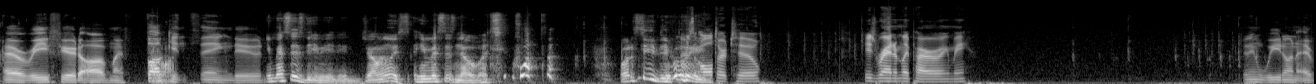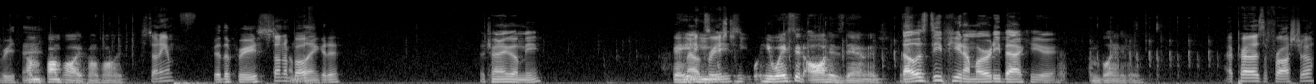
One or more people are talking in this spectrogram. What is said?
I re-feared off my oh, fucking thing, dude. He misses DB, dude. John Willie, he misses Nova. too. what the? What is he doing? There's doing? altar too. He's randomly pyroing me. Getting weed on everything. I'm pump poly, pump poly. Stunning him. You're the priest. Stun them I'm both. blanketed. They're trying to go me. Okay, Mount he, he, priest. he, he wasted all his damage. That was DP and I'm already back here. I'm blanketed. I paralyzed the frost jaw.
